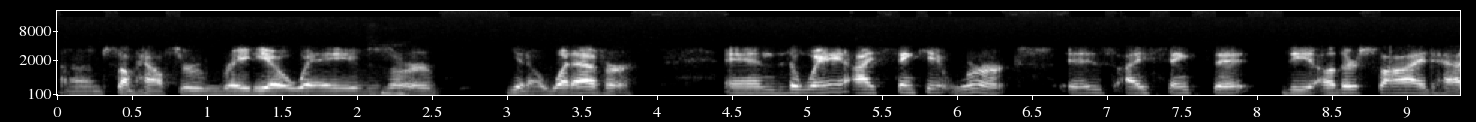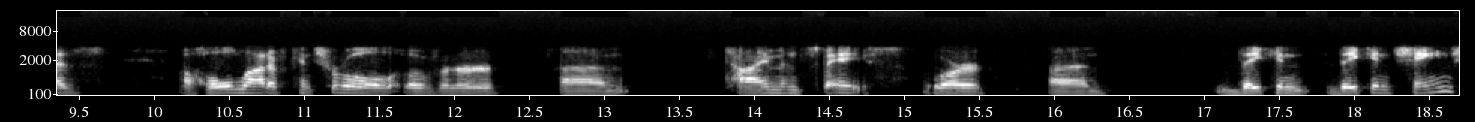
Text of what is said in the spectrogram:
um, somehow through radio waves or you know whatever. And the way I think it works is I think that the other side has a whole lot of control over um, time and space, or um, they can they can change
